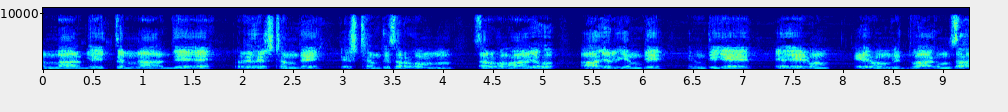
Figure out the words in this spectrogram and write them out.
अन्नाद्यैत्यन्नाद्ये प्रतितिष्ठन्ति तिष्ठन्ति सर्वम् सर्वमायुः आयुर्यन्ति यन्ति ये एवम् एवम् विद्वागुंसः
